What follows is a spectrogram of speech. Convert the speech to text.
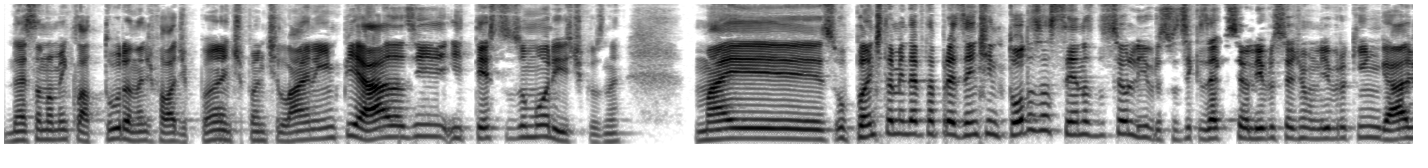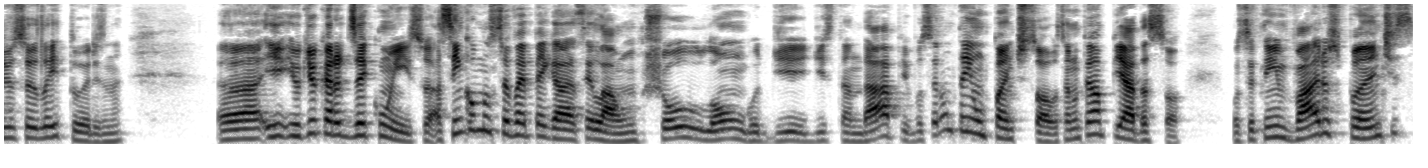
nessa nomenclatura, né, de falar de punch, punchline, em piadas e, e textos humorísticos, né? Mas o punch também deve estar presente em todas as cenas do seu livro, se você quiser que o seu livro seja um livro que engaje os seus leitores, né? Uh, e, e, o que eu quero dizer com isso? Assim como você vai pegar, sei lá, um show longo de, de stand-up, você não tem um punch só, você não tem uma piada só. Você tem vários punches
